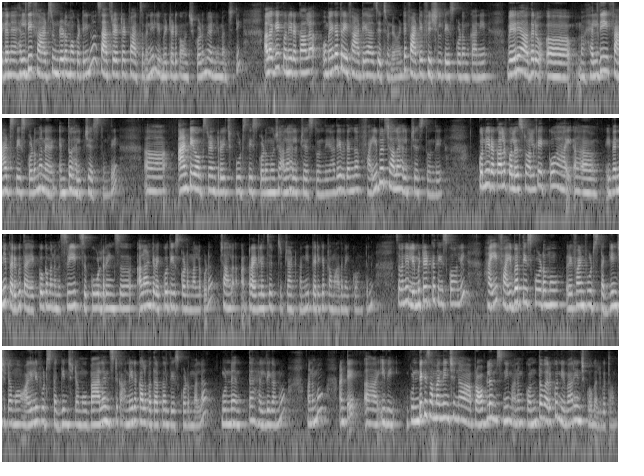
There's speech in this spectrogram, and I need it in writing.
ఏదైనా హెల్దీ ఫ్యాట్స్ ఉండడం ఒకటిను సాచురేటెడ్ ఫ్యాట్స్ అవన్నీ లిమిటెడ్గా ఉంచుకోవడం ఇవన్నీ మంచిది. అలాగే కొన్ని రకాల ఒమేగా త్రీ ఫ్యాటీ యాసిడ్స్ ఉండేవి. అంటే ఫ్యాటీ ఫిష్లు తీసుకోవడం కానీ వేరే అదర్ హెల్దీ ఫ్యాట్స్ తీసుకోవడం మన ఎంతో హెల్ప్ చేస్తుంది. యాంటీ ఆక్సిడెంట్ రిచ్ ఫుడ్స్ తీసుకోవడము చాలా హెల్ప్ చేస్తుంది. అదేవిధంగా ఫైబర్ చాలా హెల్ప్ చేస్తుంది. కొన్ని రకాల కొలెస్ట్రాల్కి ఎక్కువ హై- ఇవన్నీ పెరుగుతాయి. ఎక్కువగా మనం స్వీట్స్ కూల్ డ్రింక్స్ అలాంటివి ఎక్కువ తీసుకోవడం వల్ల కూడా చాలా ట్రైగ్లిసైడ్స్ ఇట్లాంటివన్నీ పెరిగే ప్రమాదం ఎక్కువ ఉంటుంది. సో అవన్నీ లిమిటెడ్గా తీసుకోవాలి. హై ఫైబర్ తీసుకోవడము రిఫైన్డ్ ఫుడ్స్ తగ్గించడము ఆయిలీ ఫుడ్స్ తగ్గించడము బ్యాలెన్స్డ్గా అన్ని రకాల పదార్థాలు తీసుకోవడం వల్ల గుండె ఎంత హెల్దీగానో మనము అంటే ఇవి గుండెకి సంబంధించిన ప్రాబ్లమ్స్ని మనం కొంతవరకు నివారించుకోగలుగుతాం.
